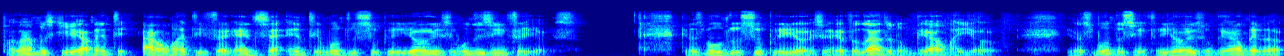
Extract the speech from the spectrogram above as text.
falamos que realmente há uma diferença entre mundos superiores e mundos inferiores. Que nos mundos superiores é revelado num grau maior, e nos mundos inferiores um grau menor.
